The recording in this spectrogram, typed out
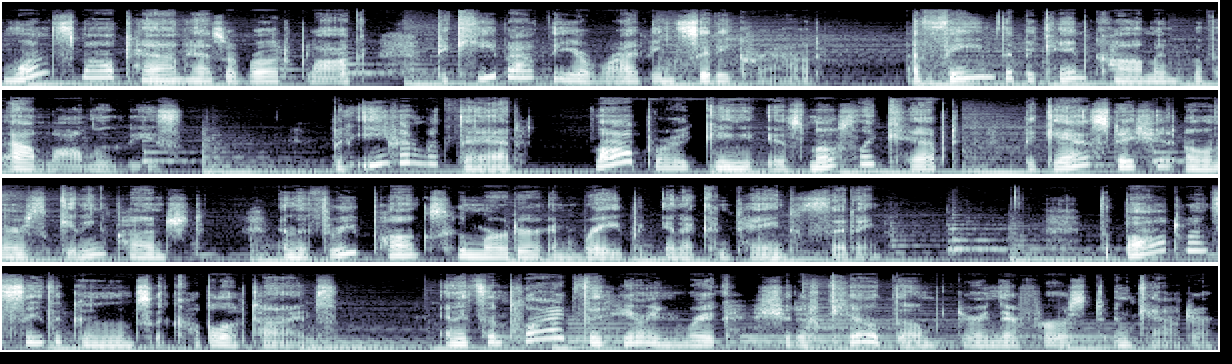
One small town has a roadblock to keep out the arriving city crowd, a theme that became common with outlaw movies. But even with that, lawbreaking is mostly kept to gas station owners getting punched and the three punks who murder and rape in a contained setting. The Baldwins see the goons a couple of times, and it's implied that Harry and Rick should have killed them during their first encounter.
